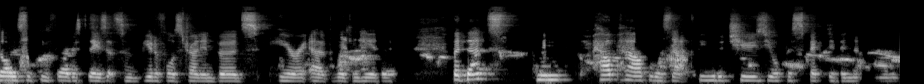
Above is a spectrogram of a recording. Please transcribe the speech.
those looking for overseas, that's some beautiful Australian birds here. Uh, we can hear there. But that's, I mean, how powerful is that for you to choose your perspective in that moment?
